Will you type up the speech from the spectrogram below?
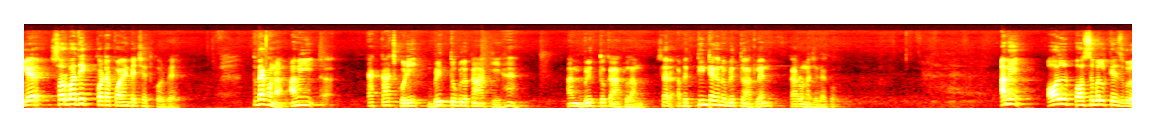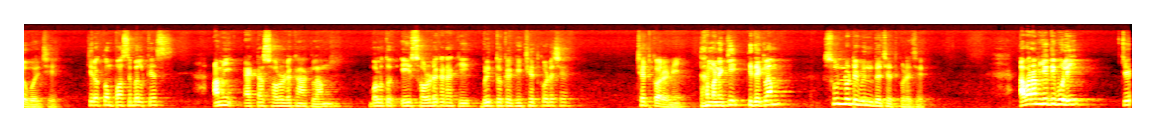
ক্লিয়ার সর্বাধিক কটা পয়েন্টে ছেদ করবে? তো দেখো না, আমি এক কাজ করি বৃত্তগুলোকে আঁকি হ্যাঁ? আমি বৃত্তকে আঁকলাম। স্যার, আপনি তিনটা কেন বৃত্ত আঁকলেন? কারণ আছে, দেখো। আমি অল পসিবল কেসগুলো বলছি। কীরকম পসিবল কেস আমি একটা সরলরেখা আঁকলাম। বলো তো এই সরলরেখাটা কি বৃত্তকে কি ছেদ করেছে? ছেদ করেনি। তার মানে কি কি দেখলাম? শূন্যটি বিন্দুতে ছেদ করেছে। আবার আমি যদি বলি যে,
